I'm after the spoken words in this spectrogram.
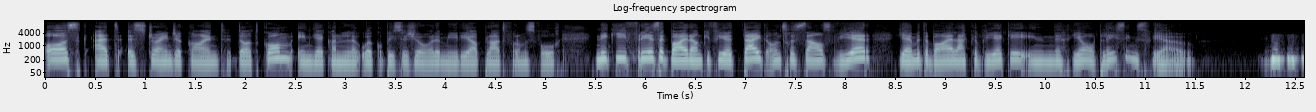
ask@astrangerkind.com en jy kan hulle ook op die sosiale media platforms volg. Nikki, vreeslik baie dankie vir jou tyd. Ons gesels weer. Jy moet 'n baie lekker week hê en ja, blessings vir jou.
